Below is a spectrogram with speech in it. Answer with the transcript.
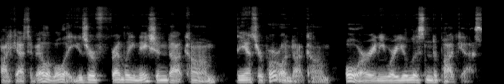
Podcast available at userfriendlynation.com, theanswerportland.com, or anywhere you listen to podcasts.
